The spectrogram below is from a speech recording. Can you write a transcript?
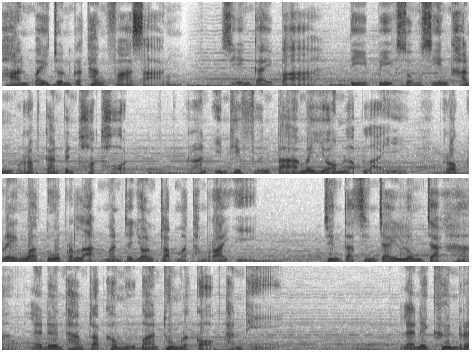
ผ่านไปจนกระทั่งฟ้าสาง เสียงไก่ป่า ตีปีกส่งเสียงขันรับการเป็นทอดทอดพรานอินที่ฝืนตาไม่ยอมหลับไหล เพราะเกรงว่าตัวประหลาดมันจะย้อนกลับมาทำร้ายอีก จึงตัดสินใจลงจากห้าง และเดินทางกลับเข้าหมู่บ้านทุ่งระกอกทันที และในคืนแร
